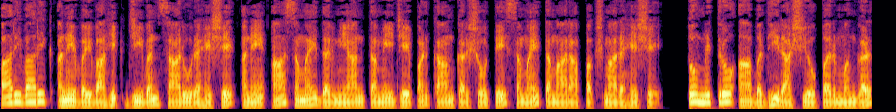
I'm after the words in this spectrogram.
પારિવારિક અને વૈવાહિક જીવન સારું રહેશે અને આ સમય દરમિયાન તમે જે પણ કામ કરશો તે સમય તમારા પક્ષમાં રહેશે. તો મિત્રો, આ બધી રાશિઓ પર મંગળ,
